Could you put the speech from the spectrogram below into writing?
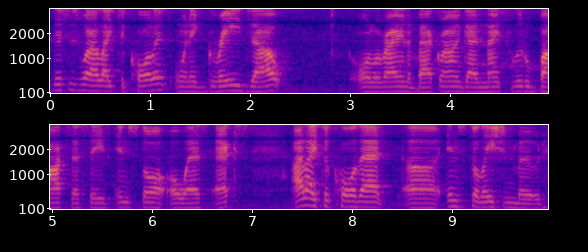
This is what I like to call it when it grades out all right in the background. Got a nice little box that says install OS X. I like to call that uh, installation mode.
